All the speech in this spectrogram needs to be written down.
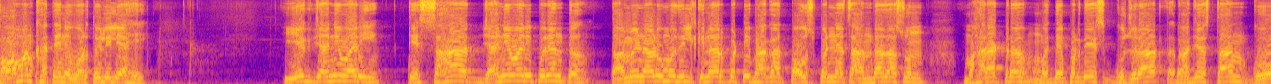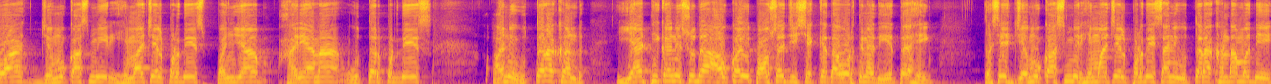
हवामान खात्याने वर्तवलेली आहे. एक जानेवारी ते सहा जानेवारीपर्यंत तामिळनाडूमधील किनारपट्टी भागात पाऊस पडण्याचा अंदाज असून महाराष्ट्र मध्य प्रदेश गुजरात राजस्थान गोवा जम्मू काश्मीर हिमाचल प्रदेश पंजाब हरियाणा उत्तर प्रदेश आणि उत्तराखंड या ठिकाणी सुद्धा अवकाळी पावसाची शक्यता वर्तवण्यात येत आहे. तसेच जम्मू काश्मीर हिमाचल प्रदेश आणि उत्तराखंडामध्ये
